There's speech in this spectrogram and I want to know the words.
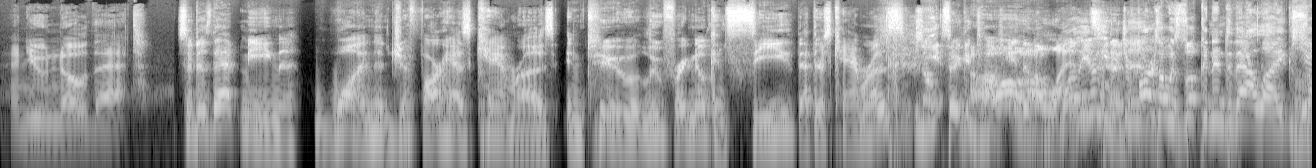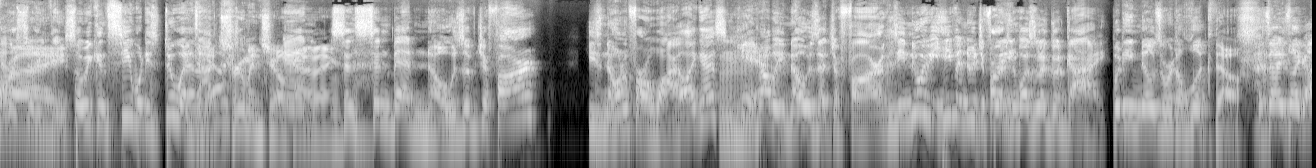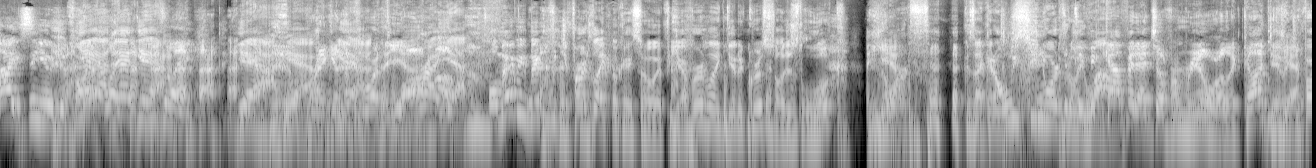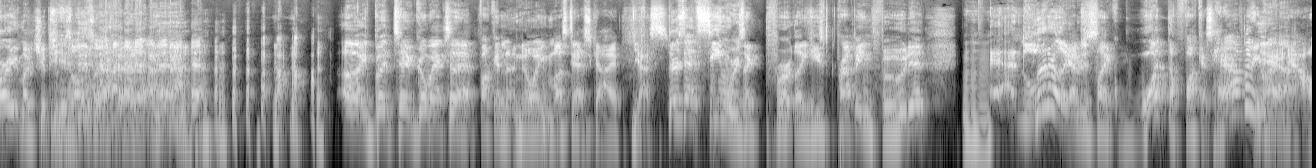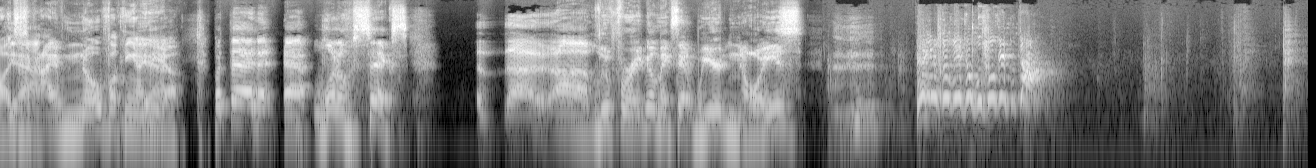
And you know that. So does that mean one, Jafar has cameras, and two, Lou Ferrigno can see that there's cameras, so, so he can talk Oh. into the oh. lens? well, you know, you know, Jafar's always looking into that like sorcery Right. thing, so we can see what he's doing. Into And the just- Truman Show kind of thing. Since Sinbad knows of Jafar, he's known him for a while, I guess. He Yeah. probably knows that Jafar because he knew he even knew Jafar he- wasn't a good guy. but he knows where to look, though. It's not he's like, I see you, Jafar. Yeah, Like, that, yeah, he's like, yeah, yeah, Breaking yeah. the fourth Yeah. wall. Right, yeah. Well, maybe maybe Jafar's like, okay, so if you ever like get a crystal, just look north because I can only see north really Keep it well. confidential from real world. Like, God damn it, Yeah. Jafar ate my chips and salsa. uh, but to go back to that fucking annoying mustache guy. Yes. There's that scene where he's like, per, like he's prepping food. And literally, I'm just like, what the fuck is happening Yeah. right now? It's Yeah. like, I have no fucking idea. Yeah. But then at 106, uh, uh, Lou Ferrigno makes that weird noise.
